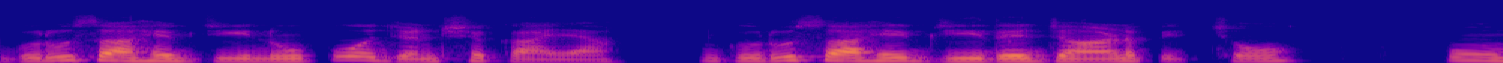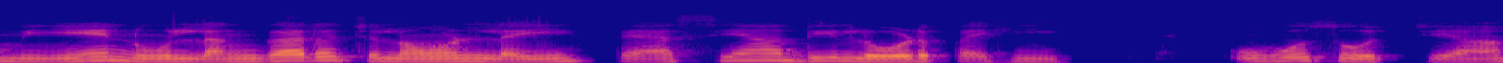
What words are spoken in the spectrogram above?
ਗੁਰੂ ਸਾਹਿਬ ਜੀ ਨੂੰ ਭੋਜਨ ਛਕਾਇਆ। ਗੁਰੂ ਸਾਹਿਬ ਜੀ ਦੇ ਜਾਣ ਪਿੱਛੋਂ ਭੂਮੀਏ ਨੂੰ ਲੰਗਰ ਚਲਾਉਣ ਲਈ ਪੈਸਿਆਂ ਦੀ ਲੋੜ ਪਈ। ਉਹ ਸੋਚਿਆ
